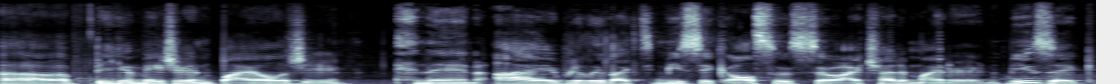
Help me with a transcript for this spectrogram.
uh, of being a major in biology. And then I really liked music also, so I tried to minor in music.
